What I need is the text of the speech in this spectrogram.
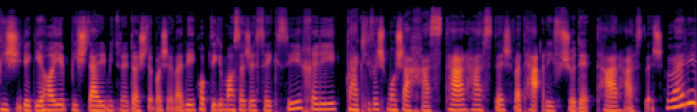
پیچیدگی های بیشتری می‌تونه داشته باشه ولی خب دیگه ماساژ سکسی خیلی تکلیفش مشخص تر هستش و تعریف شده تر هستش. ولی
